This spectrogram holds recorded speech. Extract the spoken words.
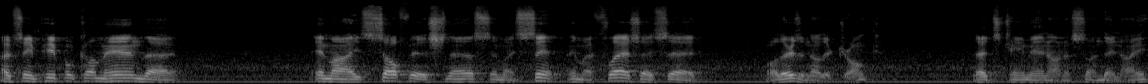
I've seen people come in that in my selfishness, in my sin, in my flesh, I said, Well, there's another drunk. that came in on a Sunday night.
